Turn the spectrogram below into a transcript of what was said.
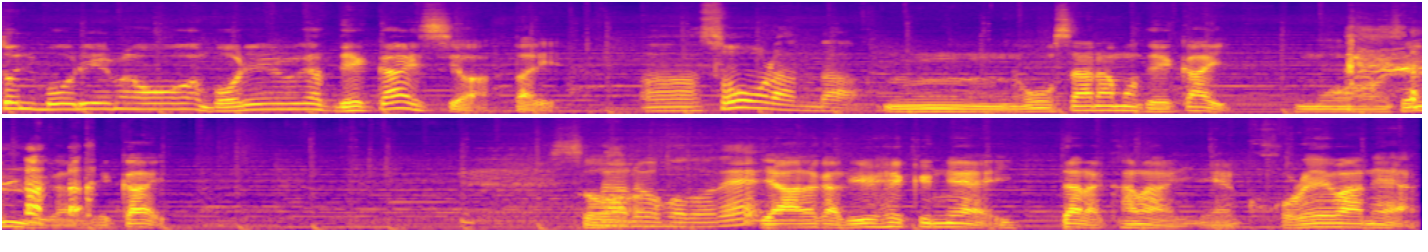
当にボリュームを、ボリュームがでかいですよ、やっぱり。ああそうなんだうん。お皿もでかい。もう全部がでかい。そう。なるほどねいや、だから、竜兵くんね、行ったらかなりね、これはね、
